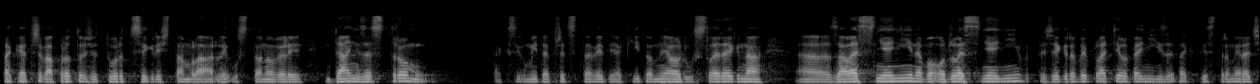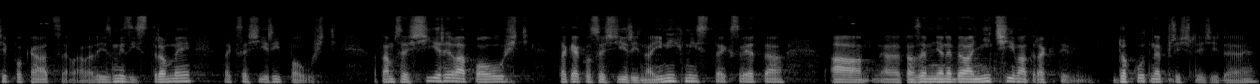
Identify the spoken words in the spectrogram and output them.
také třeba proto, že Turci, když tam vládli, ustanovili daň ze stromů tak si umíte představit, jaký to mělo důsledek na eh, zalesnění nebo odlesnění, protože kdo by platil peníze, tak ty stromy radši pokácel. Ale když zmizí stromy, tak se šíří poušť. A tam se šířila poušť, tak jako se šíří na jiných místech světa a eh, ta země nebyla ničím atraktivní, dokud nepřišli židé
